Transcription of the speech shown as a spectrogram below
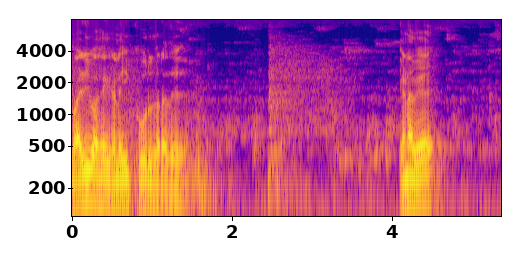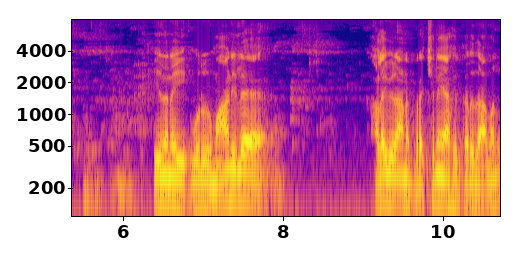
வழிவகைகளை கூறுகிறது. எனவே இதனை ஒரு மாநில அளவிலான பிரச்சனையாக கருதாமல்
